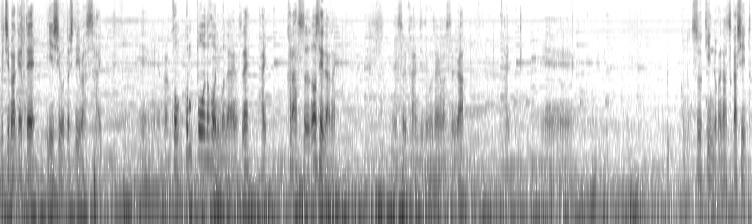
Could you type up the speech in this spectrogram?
ぶちまけていい仕事しています。はいえー、梱包の方に問題がありますね、はい、カラスのせいではない、えー、そういう感じでございますが、はい。えー、この通勤路が懐かしいと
